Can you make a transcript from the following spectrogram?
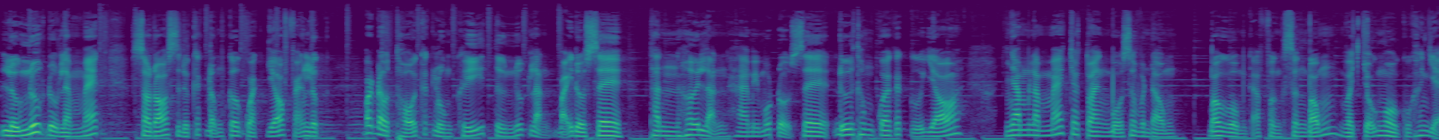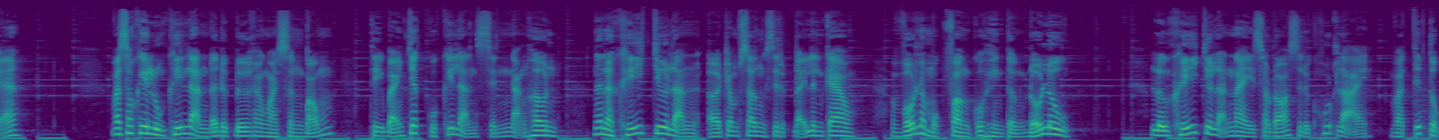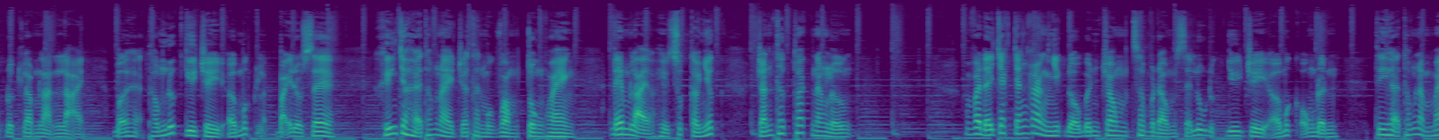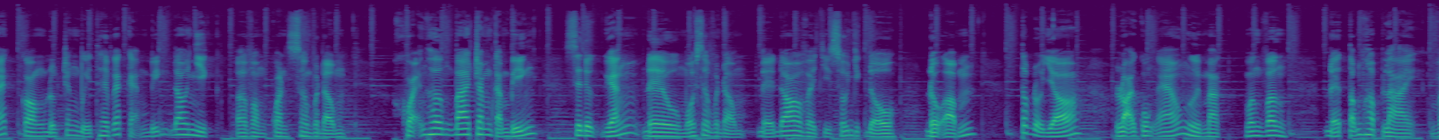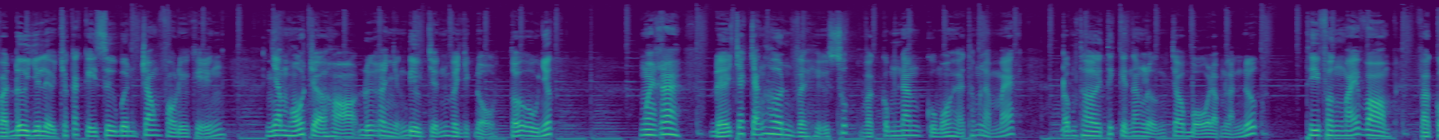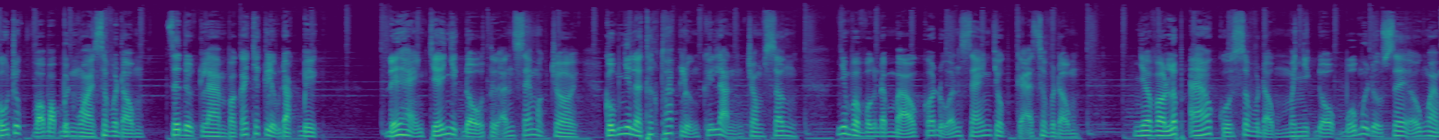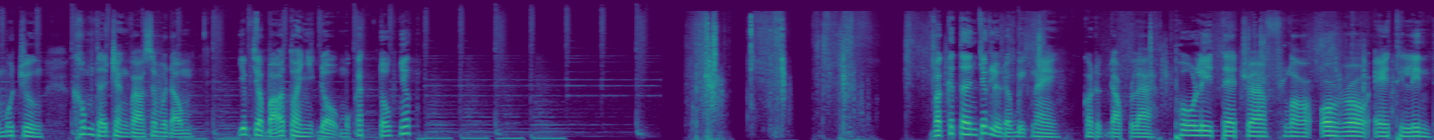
Lượng nước được làm mát sau đó sẽ được các động cơ quạt gió phản lực bắt đầu thổi các luồng khí từ nước lạnh 7 độ C thành hơi lạnh 21 độ C đưa thông qua các cửa gió nhằm làm mát cho toàn bộ sân vận động, bao gồm cả phần sân bóng và chỗ ngồi của khán giả. Và sau khi luồng khí lạnh đã được đưa ra ngoài sân bóng, thì bản chất của khí lạnh sẽ nặng hơn, nên là khí chưa lạnh ở trong sân sẽ được đẩy lên cao vốn là một phần của hiện tượng đối lưu. Lượng khí chưa lạnh này sau đó sẽ được hút lại và tiếp tục được làm lạnh lại bởi hệ thống nước duy trì ở mức 7 độ C, khiến cho hệ thống này trở thành một vòng tuần hoàn, đem lại hiệu suất cao nhất, tránh thất thoát năng lượng. Và để chắc chắn rằng nhiệt độ bên trong sân vận động sẽ luôn được duy trì ở mức ổn định, thì hệ thống làm mát còn được trang bị thêm các cảm biến đo nhiệt ở vòng quanh sân vận động. Khoảng hơn 300 cảm biến sẽ được gắn đều mỗi sân vận động để đo về chỉ số nhiệt độ, độ ẩm, tốc độ gió, loại quần áo người mặc, vân vân để tổng hợp lại và đưa dữ liệu cho các kỹ sư bên trong phòng điều khiển nhằm hỗ trợ họ đưa ra những điều chỉnh về nhiệt độ tối ưu nhất. Ngoài ra, để chắc chắn hơn về hiệu suất và công năng của mỗi hệ thống làm mát, đồng thời tiết kiệm năng lượng cho bộ làm lạnh nước, thì phần mái vòm và cấu trúc vỏ bọc bên ngoài server động sẽ được làm bằng các chất liệu đặc biệt để hạn chế nhiệt độ từ ánh sáng mặt trời cũng như là thất thoát lượng khí lạnh trong sân nhưng mà vẫn đảm bảo có đủ ánh sáng cho cả server động Nhờ vào lớp áo của server động mà nhiệt độ 40 độ C ở ngoài môi trường không thể tràn vào server động, giúp cho bảo toàn nhiệt độ một cách tốt nhất. Và cái tên chất liệu đặc biệt này còn được đọc là polytetrafluoroethylene.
